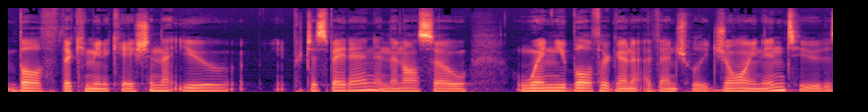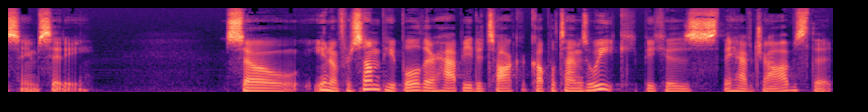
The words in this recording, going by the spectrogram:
both the communication that you participate in and then also when you both are going to eventually join into the same city. So, you know, for some people, they're happy to talk a couple times a week because they have jobs that,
